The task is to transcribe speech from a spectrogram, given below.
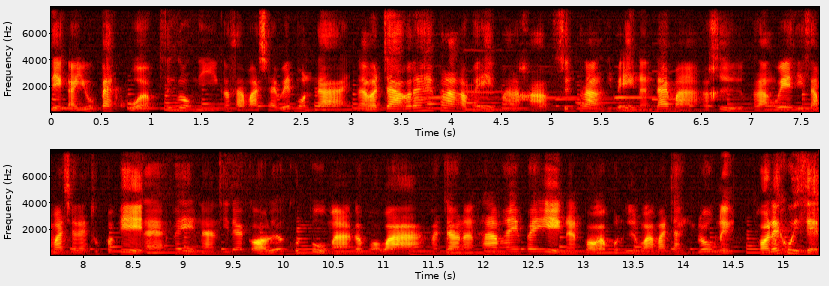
เด็กอายุ 8 ขวบ ซึ่งโลกนี้ก็สามารถใช้เวทมนต์ได้ แล้วพระเจ้าก็ได้ให้พลังกับพระเอกมาครับ ซึ่งพลังที่พระเอกนั้นได้มาก็คือพลังเวทที่สามารถใช้ได้ทุกประเภทและพระเอกนั้นที่ได้ก่อเรื่องคุณปู่มาก็เพราะว่า พระเจ้านั้นห้ามให้พระเอกนั้นบอกกับคนอื่นว่ามาจากอีกโลกหนึ่งพอได้คุยเสร็จ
